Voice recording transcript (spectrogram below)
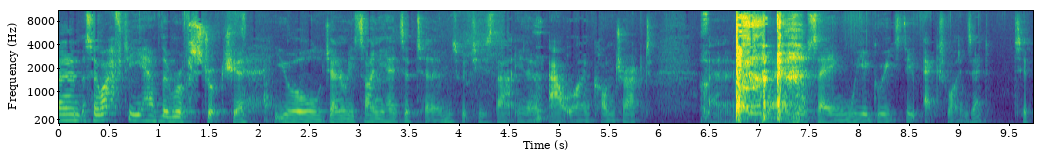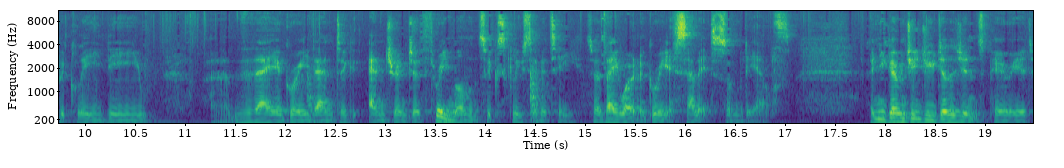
Um, so after you have the rough structure, you'll generally sign your heads of terms, which is that you know outline contract uh, where you're saying we agree to do X, Y, and Z. Typically, the um, they agree then to enter into three months exclusivity, so they won't agree to sell it to somebody else. And you go into your due diligence period.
